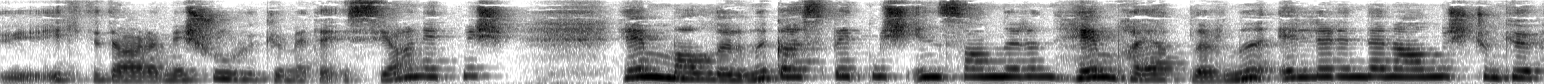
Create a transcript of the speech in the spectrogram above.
iktidara, meşru hükümete isyan etmiş. Hem mallarını gasp etmiş insanların hem hayatlarını ellerinden almış. Çünkü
